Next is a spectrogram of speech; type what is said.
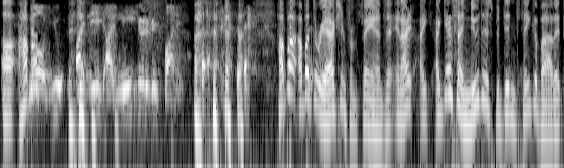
Uh, how about No, you. I need. I need you to be funny. how about how about the reaction from fans? And I, I I guess I knew this, but didn't think about it.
